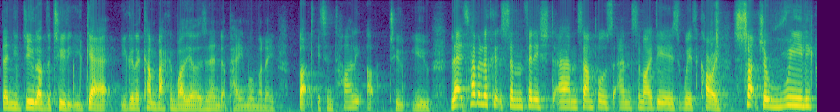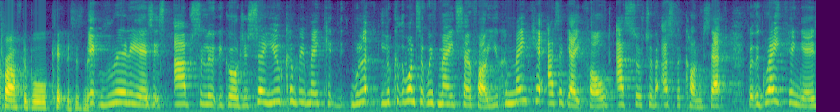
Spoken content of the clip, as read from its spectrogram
then you do love the two that you get, you're going to come back and buy the others and end up paying more money. But it's entirely up to you. Let's have a look at some finished um, samples and some ideas with Corrine. Such a really craftable kit, this, isn't it? It really is. It's absolutely gorgeous. So you can be making, look at the ones that we've made so far. You can make it as a gatefold, as sort of as the concept. But the great thing is,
